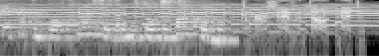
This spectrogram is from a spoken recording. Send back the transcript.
Get back board, can I say that Mr. Responsible? Commerce7.net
